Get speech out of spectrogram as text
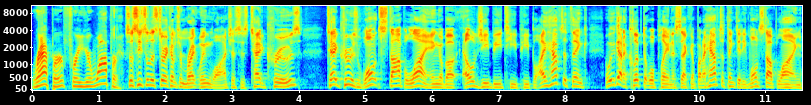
wrapper for your Whopper. so, see, so this story comes from Right Wing Watch. This is Ted Cruz. Ted Cruz won't stop lying about LGBT people. I have to think, and we've got a clip that we'll play in a second, but I have to think that he won't stop lying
